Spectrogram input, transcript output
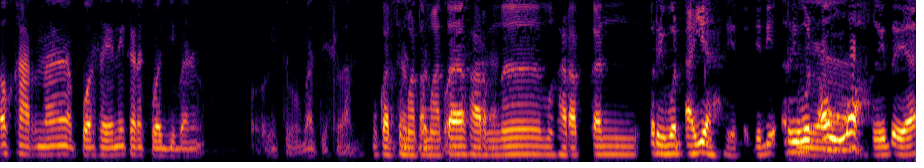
oh karena puasa ini karena kewajiban oh, itu umat Islam bukan semata-mata karena mengharapkan reward ayah gitu. Jadi reward Iya. Allah gitu ya.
